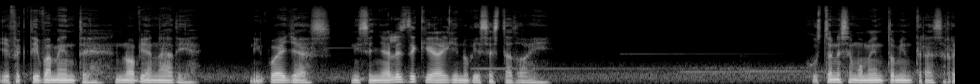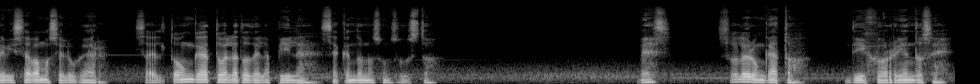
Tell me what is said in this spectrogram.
Y efectivamente, no había nadie, ni huellas, ni señales de que alguien hubiese estado ahí. Justo en ese momento, mientras revisábamos el lugar, saltó un gato al lado de la pila, sacándonos un susto. ¿Ves? Solo era un gato, dijo riéndose.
